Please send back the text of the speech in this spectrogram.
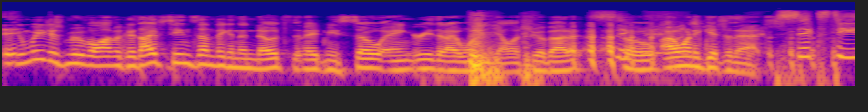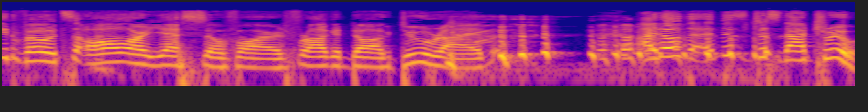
Can we just move on because I've seen something in the notes that made me so angry that I want to yell at you about it. So I want to get to that. 16 votes, all are yes so far. Frog and dog do rhyme. I don't, th- this is just not true.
